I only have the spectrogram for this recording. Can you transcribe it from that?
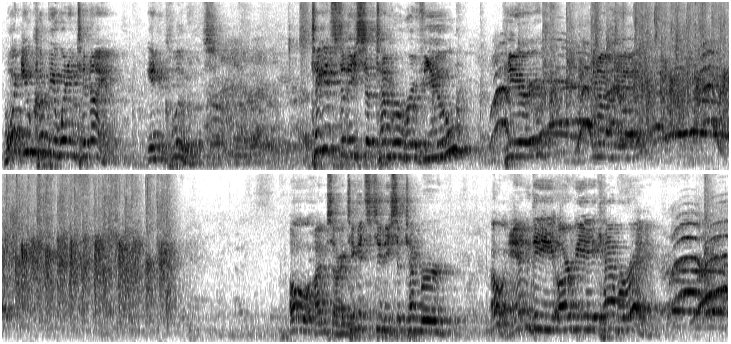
what you could be winning tonight includes tickets to the September revue here in RVA. Oh, I'm sorry, tickets to the September, oh, and the RVA Cabaret.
